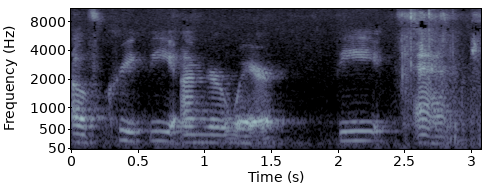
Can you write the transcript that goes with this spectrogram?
of creepy underwear. The end.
